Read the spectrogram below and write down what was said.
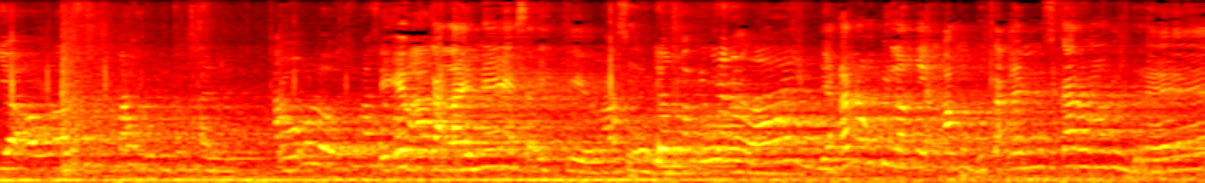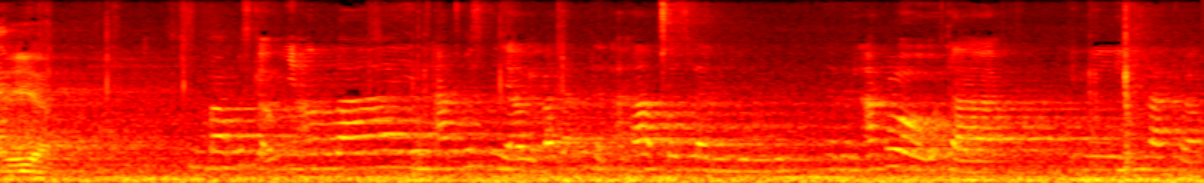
ya Allah sumpah demi Tuhan aku loh cuma dia buka aku. lainnya saiki langsung Udah nggak punya lain. Ya kan aku bilang lek kamu buka lainmu sekarang langsung dret. Iya. Hapus lah dulu dan aku loh udah ini Instagram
